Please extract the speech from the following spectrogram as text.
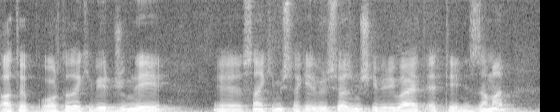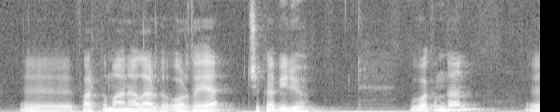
atıp ortadaki bir cümleyi sanki müstakil bir sözmüş gibi rivayet ettiğiniz zaman farklı manalar da ortaya çıkabiliyor. Bu bakımdan e,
